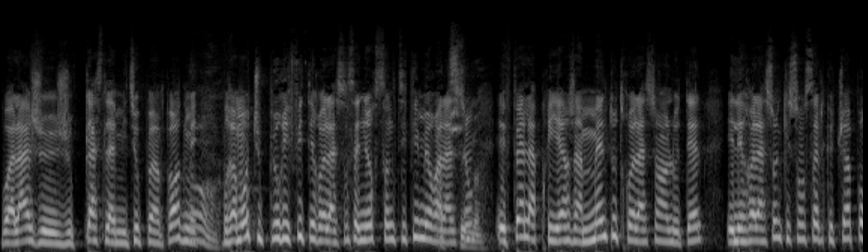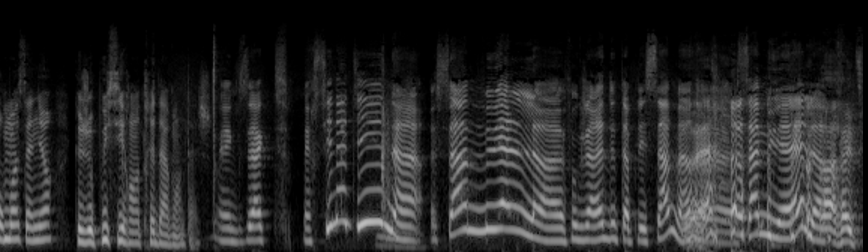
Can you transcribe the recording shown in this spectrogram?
voilà, je, je casse l'amitié ou peu importe, mais vraiment tu purifies tes relations. Seigneur, sanctifie mes relations Absolument. et fais la prière. J'amène toute relation à l'autel et les relations qui sont celles que tu as pour moi, Seigneur, que je puisse y rentrer davantage. Exact. Merci Nadine. Samuel, il faut que j'arrête de t'appeler Sam. hein. Euh, Samuel, Arrête,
